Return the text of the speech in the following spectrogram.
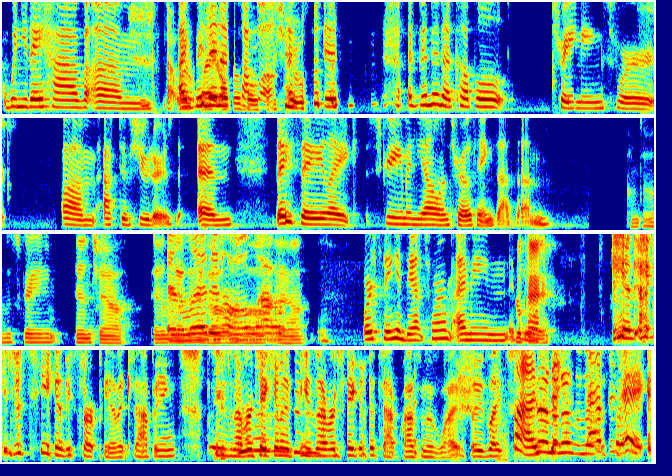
when you they have um I've been right in a couple. I've been, I've been in a couple trainings for um, active shooters, and they say like scream and yell and throw things at them. I'm gonna scream and shout and, And let it all out. Or sing and dance for them. I mean, if you Okay. Want, And I can just see Andy start panic tapping, but he's never taken a he's never taken a tap class in his life. So he's like, five, no, no, six, no, no, no, seven, it's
